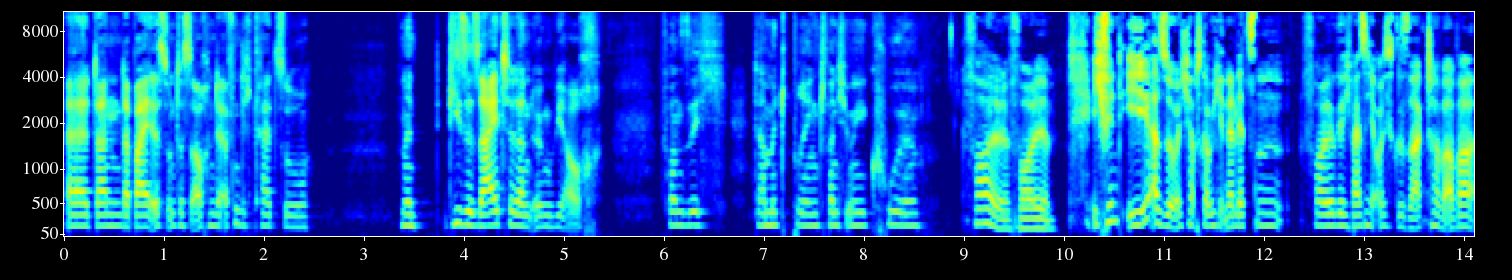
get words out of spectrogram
äh, dann dabei ist und das auch in der Öffentlichkeit so ne, diese Seite dann irgendwie auch von sich da mitbringt, fand ich irgendwie cool. Voll, voll. Ich finde eh, also ich habe es glaube ich in der letzten Folge, ich weiß nicht, ob ich es gesagt habe, aber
